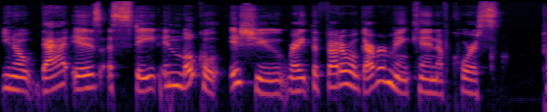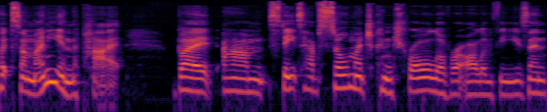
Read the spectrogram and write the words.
you know, that is a state and local issue, right? The federal government can, of course, put some money in the pot, but um, states have so much control over all of these. And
